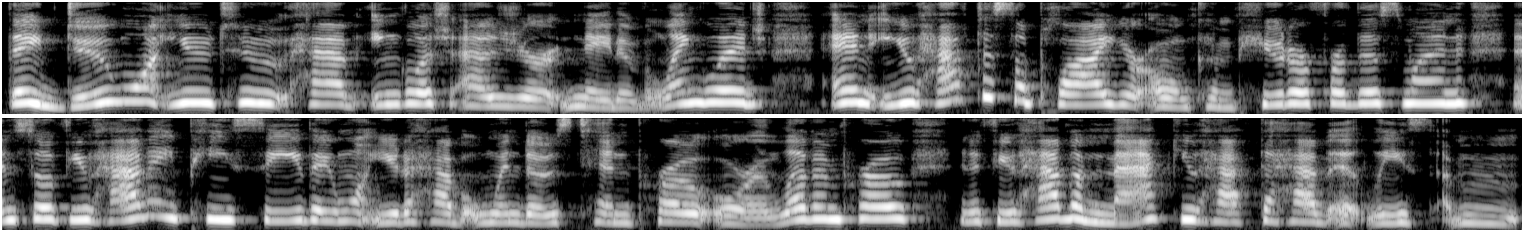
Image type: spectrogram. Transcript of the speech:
They do want you to have English as your native language, and you have to supply your own computer for this one. And so if you have a PC, they want you to have Windows 10 Pro or 11 Pro. And if you have a Mac, you have to have at least um,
